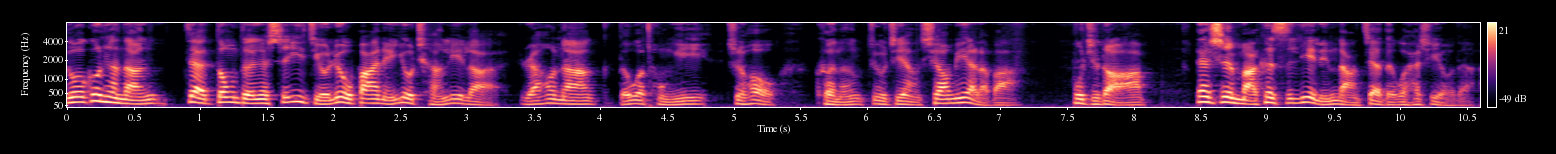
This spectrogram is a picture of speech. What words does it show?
德国共产党在东德呢是一九六八年又成立了，然后呢，德国统一之后可能就这样消灭了吧？不知道啊。但是马克思列宁党在德国还是有的。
